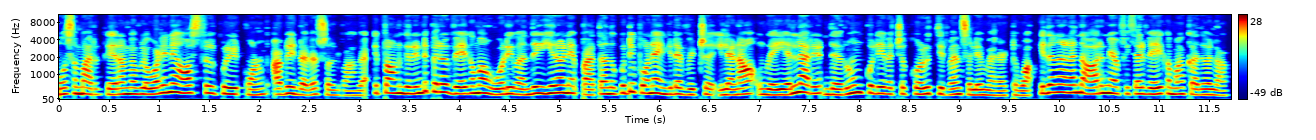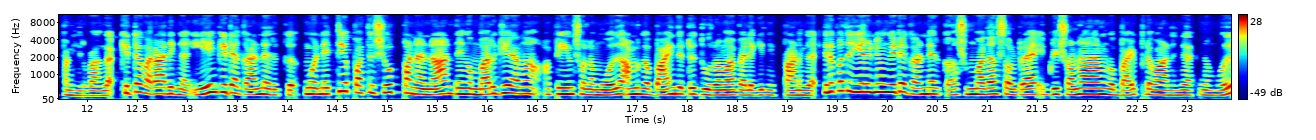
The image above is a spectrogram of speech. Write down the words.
மோசமா இருக்கு. நம்ம இவ்வளவு உடனே ஹாஸ்பிட்டல் கூட்டிட்டு போகணும் அப்படின்றத சொல்லுவாங்க. இப்ப அவங்க ரெண்டு பேரும் வேகமா ஓடி வந்து ஹீரோனியை பார்த்து அந்த குட்டி பொண்ணை என்கிட்ட விட்டு இல்லனா உங்க எல்லாரையும் இந்த ரூம்குள்ளேயே வச்சு கொளுத்திடுவேன்னு சொல்லி மிரட்டுவான் இதனால அந்த ஆர்மி ஆபீசர் வேகமா கதவை லாக் பண்ணிடுவாங்க கிட்ட வராதீங்க. ஏன் கிட்ட கன் இருக்கு. உங்க நெத்திய பார்த்து ஷூட் பண்ணனா நீங்க மருகையா தான் அப்படின்னு சொல்லும் போது அவனுங்க பயந்துட்டு தூரமா விலகி நிப்பானுங்க. இதை பார்த்து ஹீரோனி உங்ககிட்ட கன் இருக்கா? சும்மா தான் சொல்றேன் இப்படி சொன்னாதான் அவங்க பயப்படுவானுங்க போது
